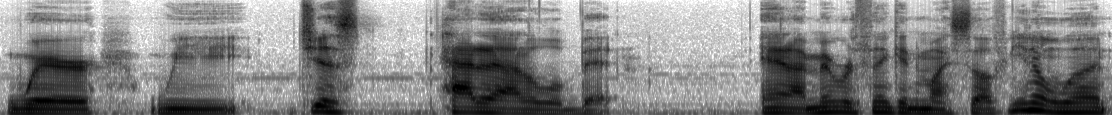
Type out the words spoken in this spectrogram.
where we just had it out a little bit. And I remember thinking to myself, you know what?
